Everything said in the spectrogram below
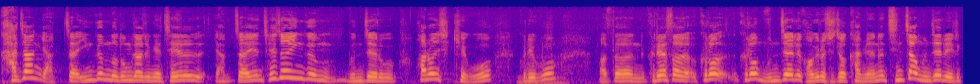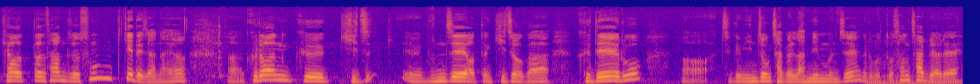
가장 약자, 임금 노동자 중에 제일 약자인 최저임금 문제로 환원시키고 그리고 어떤 그래서 그런 그런 문제를 거기로 지적하면은 진짜 문제를 일으켰던 사람들은 숨게 되잖아요. 아, 그런 그 기저, 예, 문제의 어떤 기저가 그대로 어, 지금 인종차별, 난민 문제 그리고 또 성차별에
